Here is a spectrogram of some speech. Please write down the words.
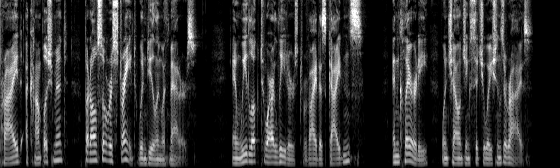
pride, accomplishment, but also restraint when dealing with matters. And we look to our leaders to provide us guidance and clarity when challenging situations arise.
